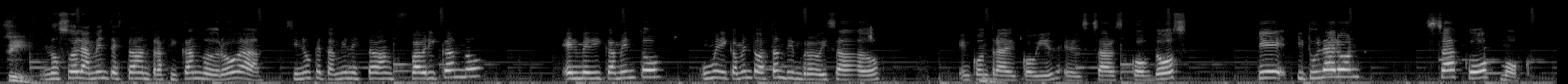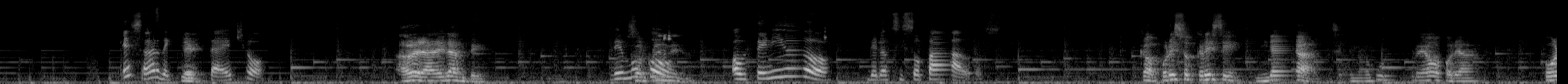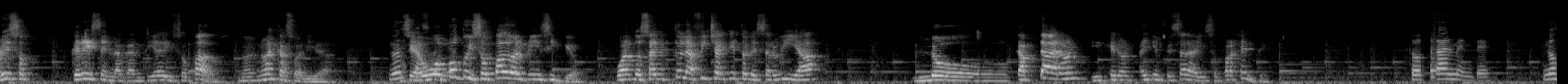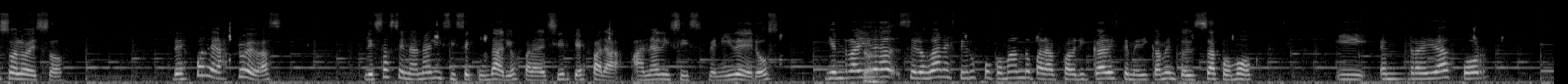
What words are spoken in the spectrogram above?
Sí, No solamente estaban traficando droga, sino que también estaban fabricando el medicamento, un medicamento bastante improvisado en contra del COVID, el SARS-CoV-2, que titularon Saco Moc. ¿Quieres saber de qué Bien. está hecho? a ver, adelante. De moco. Obtenido de los hisopados. Claro, por eso crece, mirá, se me ocurre ahora, por eso crecen la cantidad de hisopados, no, no es casualidad. No O es sea, hubo poco hisopado al principio. Cuando saltó la ficha que esto le servía, lo captaron y dijeron, hay que empezar a hisopar gente. Totalmente. No solo eso. Después de las pruebas, les hacen análisis secundarios para decir que es para análisis venideros. Y en realidad se los dan a este grupo comando para fabricar este medicamento, el saco moc. Y en realidad por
